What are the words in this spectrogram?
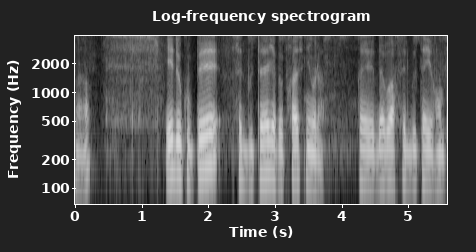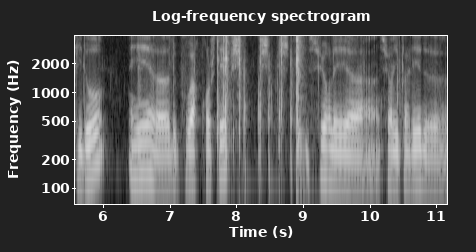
Voilà et de couper cette bouteille à peu près à ce niveau-là. D'avoir cette bouteille remplie d'eau et euh, de pouvoir projeter sur les, euh, sur les palets de,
